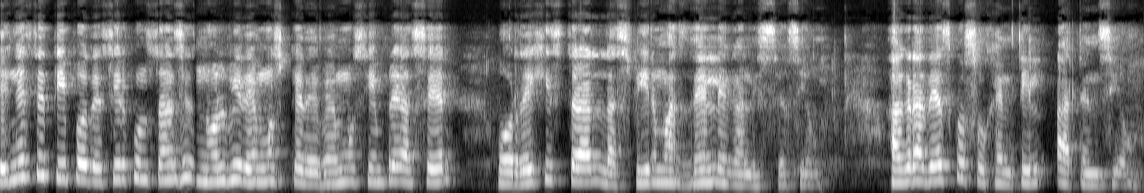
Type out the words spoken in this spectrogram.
En este tipo de circunstancias, no olvidemos que debemos siempre hacer o registrar las firmas de legalización. Agradezco su gentil atención.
